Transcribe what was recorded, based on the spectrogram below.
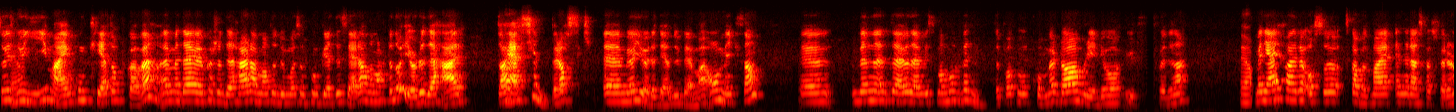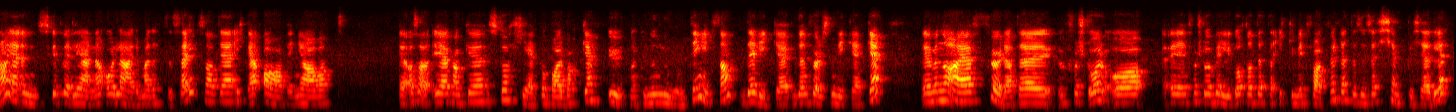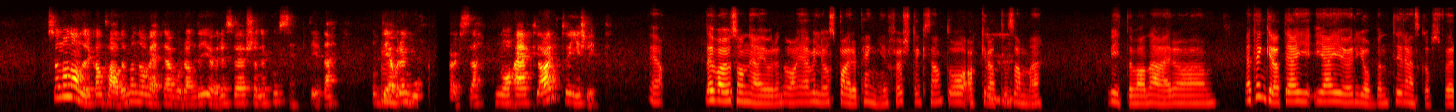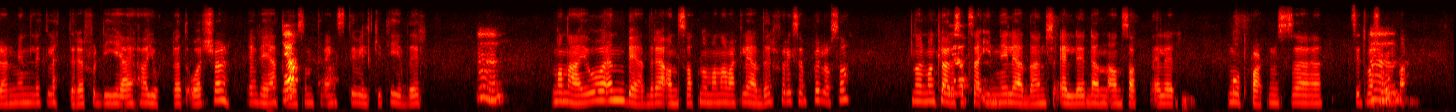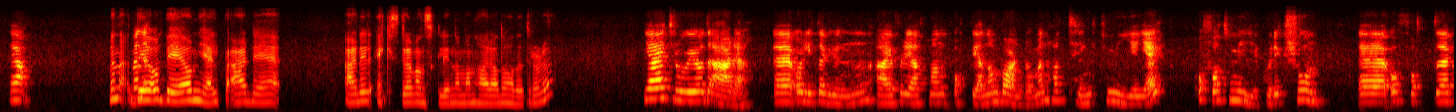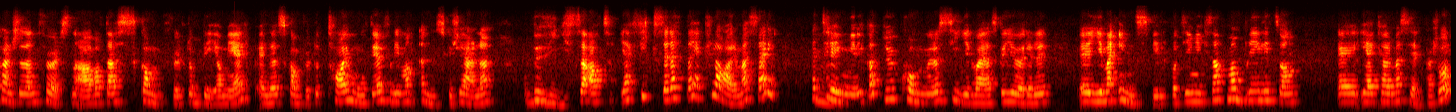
Så hvis Ja. du gir meg en konkret oppgave, eh, men det er jo kanskje det her da, med at du må sånn konkretisere. Anne Marte, nå gjør du det her. Da er jeg kjemperask eh, med å gjøre det du ber meg om, ikke sant? Eh, men det er jo det, hvis man må vente på at noen kommer, da blir det jo utfordrende. Ja. Men jeg har også skaffet meg en regnskapsfører nå. Jeg ønsket veldig gjerne å lære meg dette selv, sånn at jeg ikke er avhengig av at eh, Altså, jeg kan ikke stå helt på bar bakke uten å kunne noen ting, ikke sant. Det liker jeg. Den følelsen liker jeg ikke. Eh, Men nå er jeg, føler jeg at jeg forstår, og jeg forstår veldig godt at dette er ikke mitt fagfelt. Dette syns jeg er kjempekjedelig. Så noen andre kan ta det, men nå vet jeg hvordan det gjøres, og jeg skjønner konseptet i det. Og det Mm. var en god følelse. Nå er jeg klar til å gi slipp. Ja. Det var jo sånn jeg gjorde det òg. Jeg ville jo spare penger først, ikke sant. Og akkurat det Mhm. samme. Vite hva det er og Jeg tenker at jeg, jeg gjør jobben til regnskapsføreren min litt lettere fordi jeg har gjort det et år sjøl. Jeg vet Ja. hva som trengs til hvilke tider. Mm. Man er jo en bedre ansatt når man har vært leder, f.eks. også. Når man klarer å sette seg inn i lederens eller den ansatt eller motpartens uh, situasjon, mm. da. Ja. Men det å be om hjelp, er det, er det ekstra vanskelig når man har ADHD, tror du? Jeg tror jo det er det. Eh, og litt av grunnen er jo fordi at man opp gjennom barndommen har trengt mye hjelp og fått mye korreksjon. Eh, og fått eh, kanskje den følelsen av at det er skamfullt å be om hjelp, eller skamfullt å ta imot hjelp, fordi man ønsker så gjerne å bevise at 'jeg fikser dette, jeg klarer meg selv'. Jeg Mm. trenger ikke at du kommer og sier hva jeg skal gjøre, eller eh, gir meg innspill på ting. ikke sant? Man blir litt sånn eh, 'jeg klarer meg selv'-person.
